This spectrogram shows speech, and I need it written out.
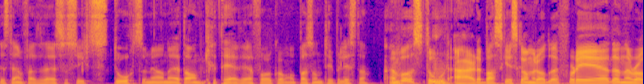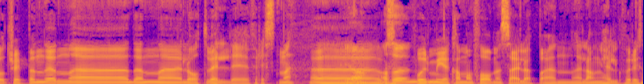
istedenfor at det er så sykt stort, som gjerne er et annet kriterium for å komme på en sånn type liste. Men hvor stort er det baskiske området? Fordi denne roadtrippen din, eh, den eh, låt veldig fristende. Eh, Ja, altså- hvor mye kan man få med seg i løpet av en lang helg, f.eks.?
